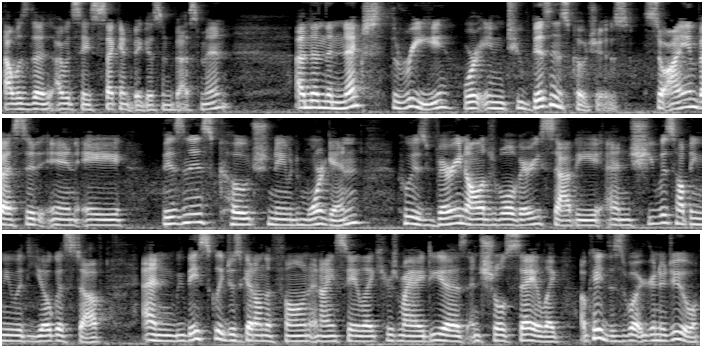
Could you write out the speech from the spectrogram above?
That was the, I would say, second biggest investment. And then the next three were into business coaches. So I invested in a business coach named Morgan, who is very knowledgeable, very savvy, and she was helping me with yoga stuff and we basically just get on the phone and I say like here's my ideas and she'll say like okay this is what you're going to do.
